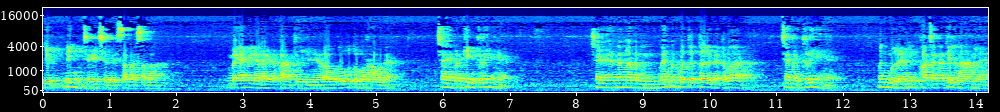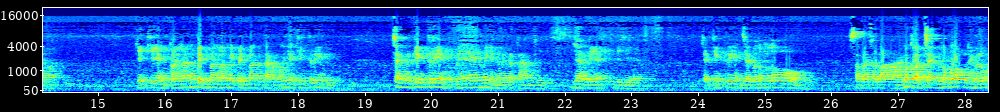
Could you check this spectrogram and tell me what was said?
หยุดนิ่งเฉยๆสบายๆแม้ไม่อะไรก็ตามทีเนี่ย เรารู้ตัวเรานะใช่มันกิ้งเกลี้ยงเนี่ยใช่ไหมนั่งแล้วมันแม้มันเบอร์เตอร์นะแต่ว่า ใช่มันเกลี้ยงเนี่ยมันเหมือนภาชนะที่ล้างแล้ว เกลี้ยงๆตอนล้างเป็นบ้างแล้างไม่เป็นบ้างตามมันยังกิ้งเกลี้ยงอยู่ใจมันกิ้งเกลี้ยงแม้ไม่เห็นอะไรก็ตามที อย่างนี้ดีแล้วใจกิ้งเกลี้ยงใจมันโล่งๆสบายๆเมื่อก่อนใจมันลบๆไงไม่รู้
